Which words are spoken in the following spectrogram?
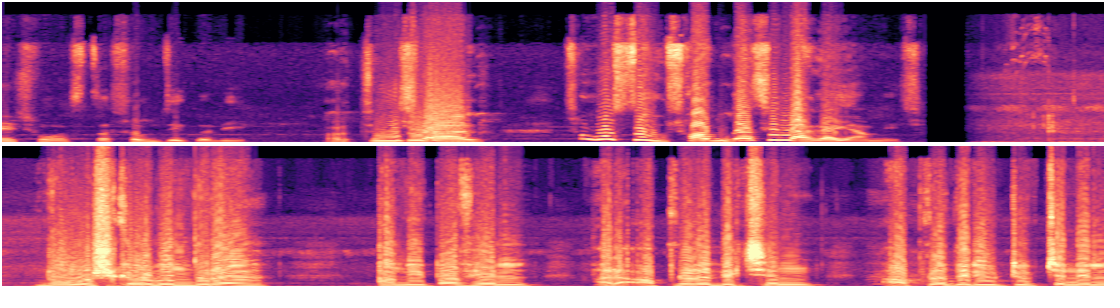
এই সমস্ত সবজি করি। আচ্ছা শাক সমস্ত সব গাছই লাগাই আমি। নমস্কার বন্ধুরা আমি পাভেল আর আপনারা দেখছেন আপনাদের YouTube channel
